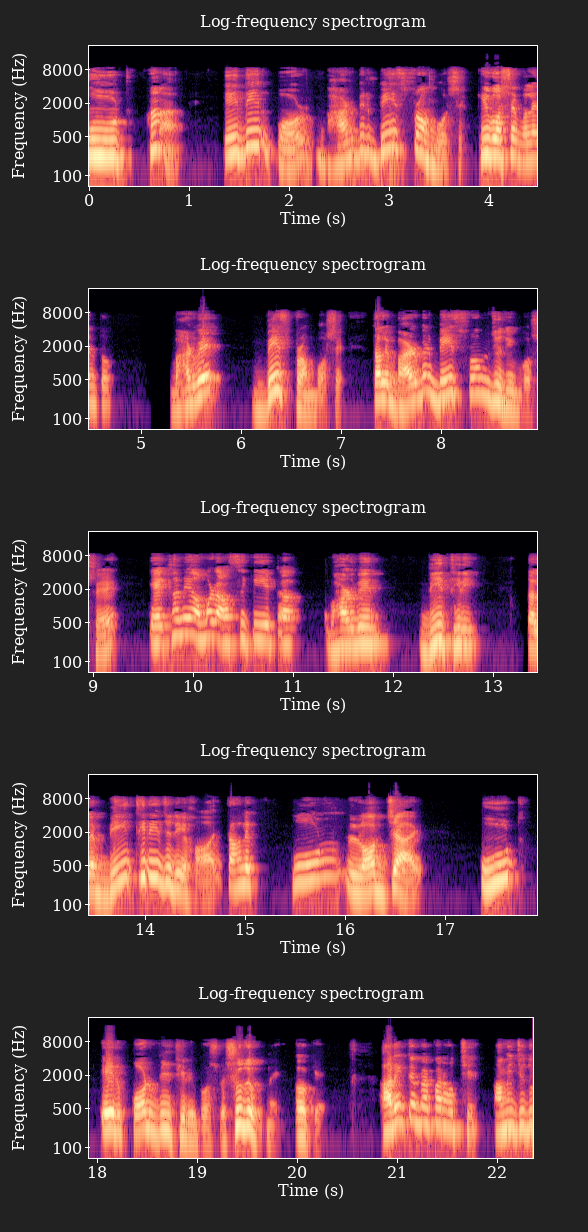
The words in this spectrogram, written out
কুট হ্যাঁ? এদের পর ভার্বের বেস ফর্ম বসে। কি বসে বলেন তো? ভার্বের বেস ফর্ম বসে। তাহলে ভার্বের বেস ফর্ম যদি বসে, এখানে আমার আছে কি এটা? ভার্বের বি থ্রি তাহলে বি থ্রি যদি হয়, তাহলে কোন লজ্জায় উড এর পর বি থ্রি বসবে? সুযোগ নেই। ওকে আরেকটা ব্যাপার হচ্ছে, আমি যদি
